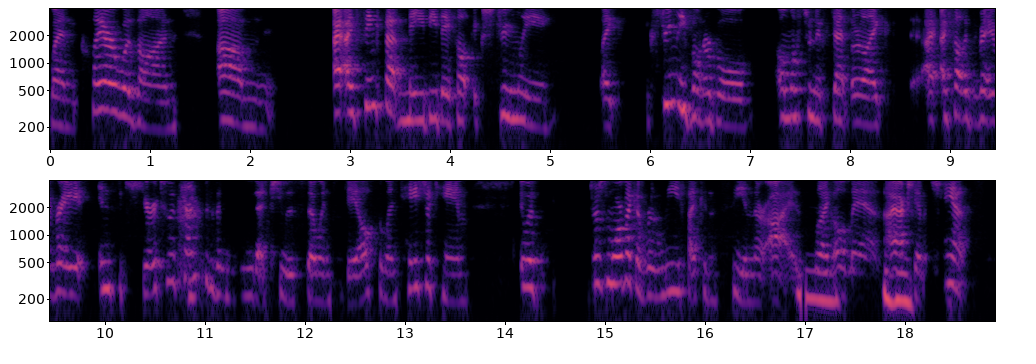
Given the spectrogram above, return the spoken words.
when Claire was on, um, I, I think that maybe they felt extremely like extremely vulnerable almost to an extent they're like I, I, felt like very very insecure to a sense because I knew that she was so into Dale. So when Tayshia came, it was just more of like a relief I can see in their eyes. Mm-hmm. Like, oh man, mm-hmm. I actually have a chance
